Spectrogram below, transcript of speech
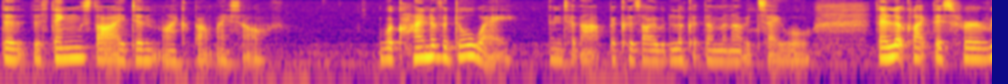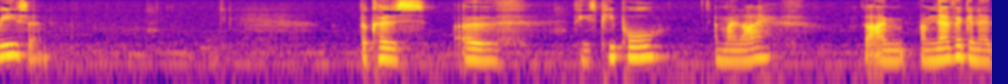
the, the things that I didn't like about myself were kind of a doorway into that because I would look at them and I would say, well, they look like this for a reason. Because of these people in my life that I'm I'm never gonna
